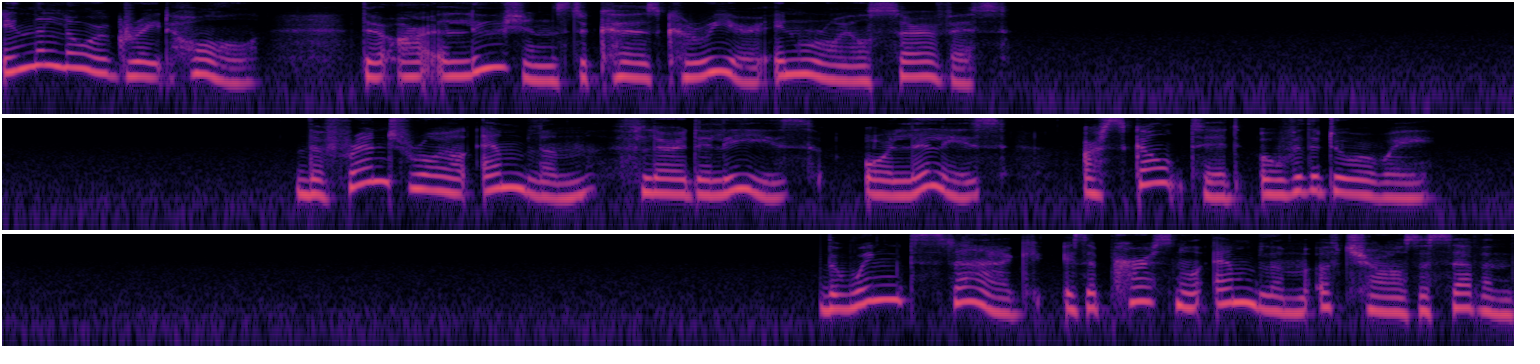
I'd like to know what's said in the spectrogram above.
In the lower Great Hall, there are allusions to Coeur's career in royal service. The French royal emblem, fleur de lis, or lilies, are sculpted over the doorway. The winged stag is a personal emblem of Charles VII.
